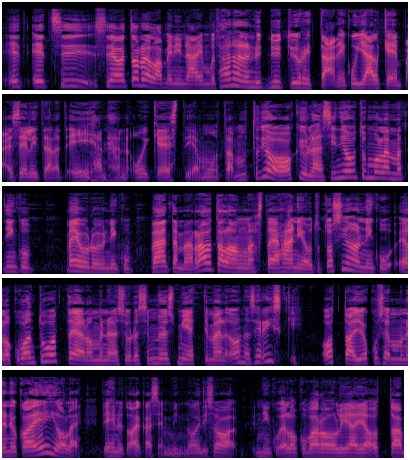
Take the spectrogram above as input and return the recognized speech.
Et, et se, se todella meni näin, mutta hän nyt, nyt yrittää niin kuin jälkeenpäin selitellä, että eihän hän oikeasti ja muuta. Mutta joo, kyllähän siinä joutui molemmat, niin kuin, mä jouduin niin kuin vääntämään rautalangasta ja hän joutui tosiaan niin kuin elokuvan tuottajan ominaisuudessa myös miettimään, että onhan se riski. Ottaa joku semmoinen, joka ei ole tehnyt aikaisemmin noin isoa niin kuin elokuvaroolia ja ottaa,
